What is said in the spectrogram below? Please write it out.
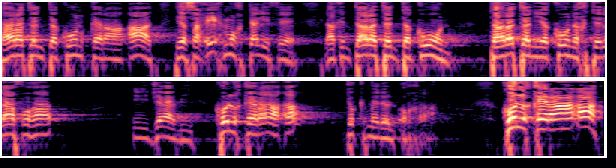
تارة تكون قراءات هي صحيح مختلفة لكن تارة تكون تارة يكون اختلافها إيجابي. كل قراءة تكمل الأخرى. كل قراءة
